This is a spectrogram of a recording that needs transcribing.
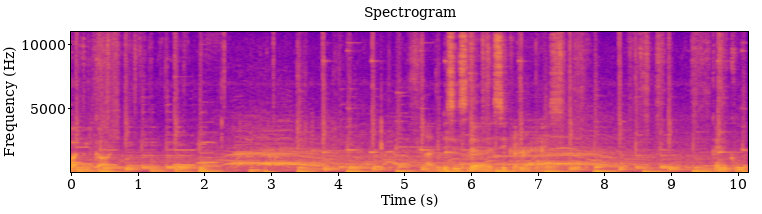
what we got. Uh, this is the secret rares kind of cool.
